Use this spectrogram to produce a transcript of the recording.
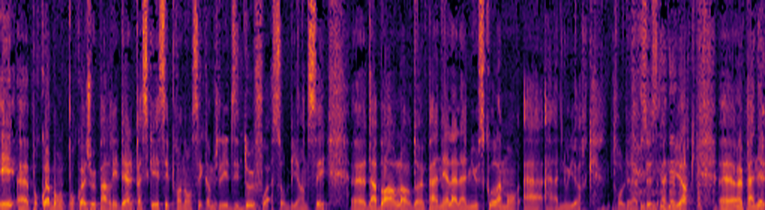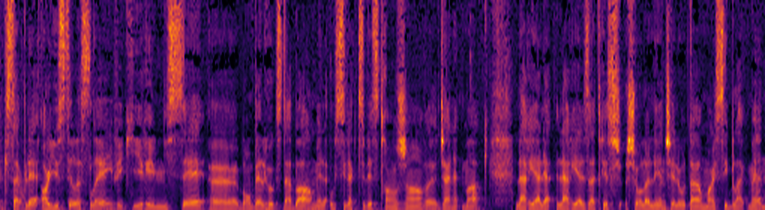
Et euh, pourquoi bon, pourquoi je veux parler d'elle? Parce qu'elle s'est prononcée, comme je l'ai dit, deux fois sur Beyoncé. Euh, D'abord lors d'un panel à la New School à, Mon à, à, New York, drôle de lapsus, à New York, euh, un panel qui s'appelait Are You Still a Slave? Et qui réunissait euh, bon Bell Hooks d'abord, mais aussi l'activiste transgenre Janet Mock, la, la réalisatrice Shola Lynch et l'auteur Marcy Blackman.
